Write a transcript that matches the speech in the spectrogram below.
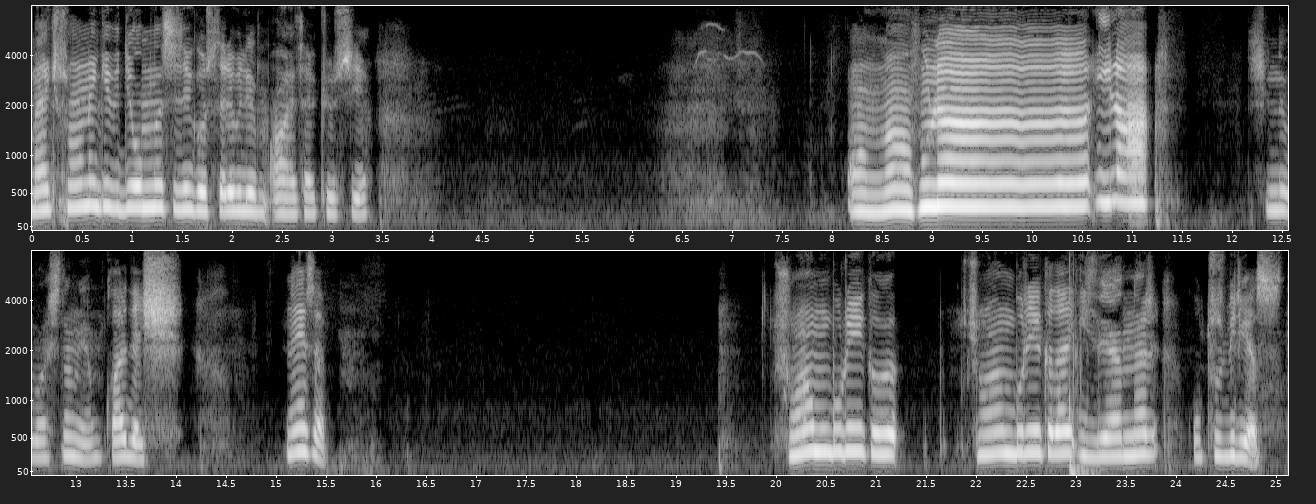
Belki sonraki videomda size gösterebilirim ayetel kürsiyi. Allahu la ilah. Şimdi başlamıyorum kardeş. Neyse. Şu an buraya kadar şu an buraya kadar izleyenler 31 yazsın.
